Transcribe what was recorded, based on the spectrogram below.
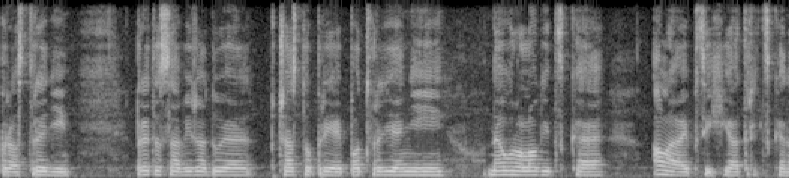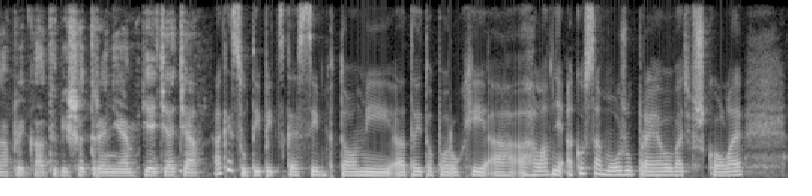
prostredí. Preto sa vyžaduje často pri jej potvrdení neurologické ale aj psychiatrické, napríklad vyšetrenie dieťaťa. Aké sú typické symptómy e, tejto poruchy a hlavne ako sa môžu prejavovať v škole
